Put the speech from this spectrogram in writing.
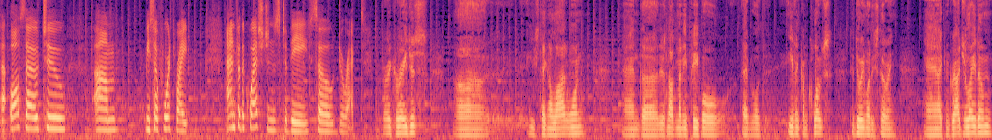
uh, also to um, be so forthright and for the questions to be so direct. Very courageous. Uh, he's taken a lot on, and uh, there's not many people that will even come close to doing what he's doing. And I congratulate him,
